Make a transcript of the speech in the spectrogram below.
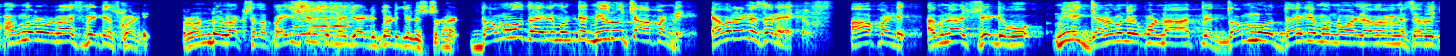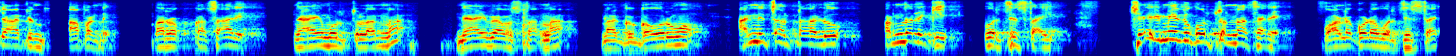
అందరూ రాసి పెట్టేసుకోండి. రెండు లక్షల పైకిలకు మెజార్టీతో గెలుస్తున్నాడు. దమ్ము ధైర్యం ఉంటే మీరు వచ్చి ఆపండి. ఎవరైనా సరే ఆపండి. అవినాష్ రెడ్డి ఓ నీ గెలవనివ్వకుండా ఆపి దమ్ము ధైర్యం ఉన్న వాళ్ళు ఎవరైనా సరే ఆపి ఆపండి. మరొక్కసారి న్యాయమూర్తులన్నా న్యాయ వ్యవస్థ అన్నా నాకు గౌరవం అన్ని చట్టాలు అందరికీ వర్తిస్తాయి. చేరి మీద కూర్చున్నా సరే వాళ్ళకు కూడా వర్తిస్తాయి.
